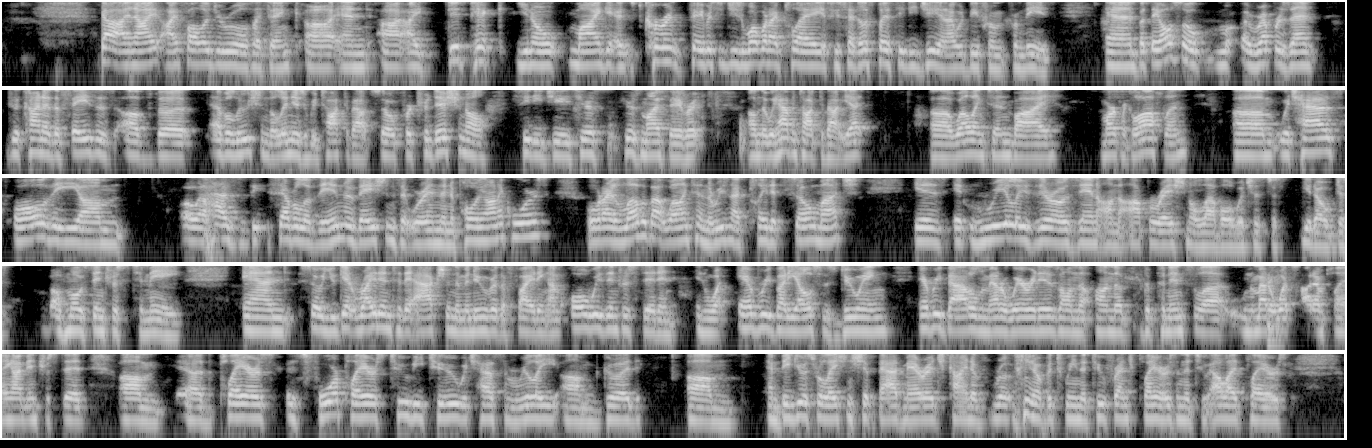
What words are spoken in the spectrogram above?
Yeah, and I, I followed your rules, I think, uh, and uh, I did pick, you know, my current favorite CDGs. What would I play if you said let's play a CDG, and I would be from from these, and but they also represent the kind of the phases of the evolution, the lineage that we talked about. So for traditional CDGs, here's here's my favorite um, that we haven't talked about yet, uh, Wellington by Mark McLaughlin, um, which has all the um, oh, it has the, several of the innovations that were in the Napoleonic Wars. But what I love about Wellington, and the reason I've played it so much, is it really zeroes in on the operational level, which is just you know just of most interest to me. And so you get right into the action, the maneuver, the fighting. I'm always interested in in what everybody else is doing. Every battle, no matter where it is on the on the, the peninsula, no matter what side I'm playing, I'm interested. Um, uh, the players, it's four players, two v two, which has some really um, good um, ambiguous relationship, bad marriage kind of you know between the two French players and the two Allied players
